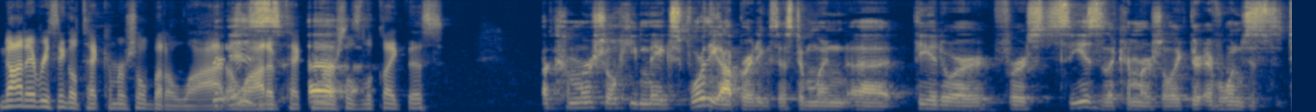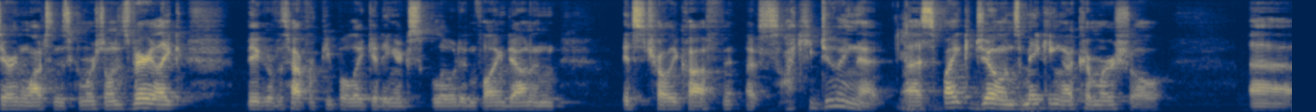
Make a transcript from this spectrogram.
not every single tech commercial but a lot There a lot of tech uh, commercials look like this a commercial he makes for the operating system when uh, Theodore first sees the commercial. Like everyone's just staring, watching this commercial, and it's very like big over the top for people like getting exploded and falling down. And it's Charlie Kaufman. Uh, so I keep doing that. Uh, Spike Jonze making a commercial uh,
